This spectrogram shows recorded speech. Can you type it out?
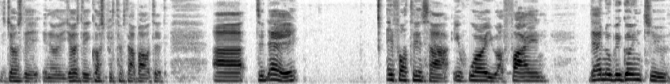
It's just the, you know, it's just the gospel truth about it. Uh, today, if all things are equal, you are fine, then we'll be going to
